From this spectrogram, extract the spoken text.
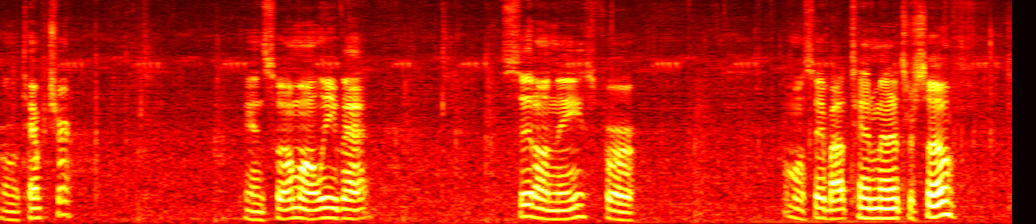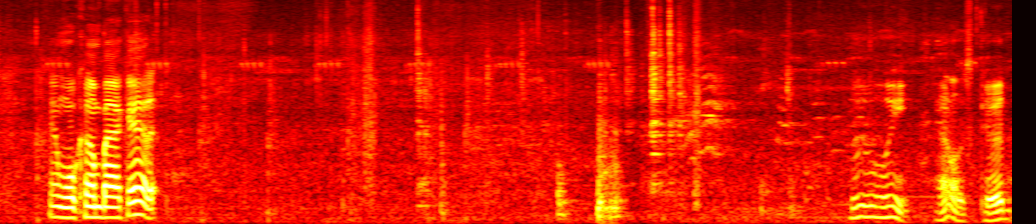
on the temperature. And so I'm going to leave that sit on these for I'm going to say about 10 minutes or so and we'll come back at it. Ooh, that looks good.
